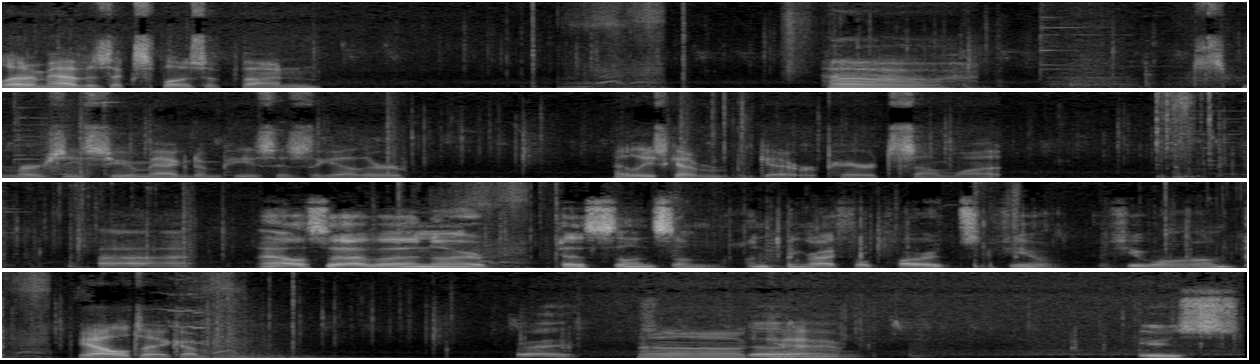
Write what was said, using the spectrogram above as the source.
let him have his explosive fun. Oh. Just merge these two magnum pieces together. At least get them get it repaired somewhat. Uh, I also have another pistol and some hunting rifle parts if you if you want them. Yeah, I'll take them. Right. Okay. So, here's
